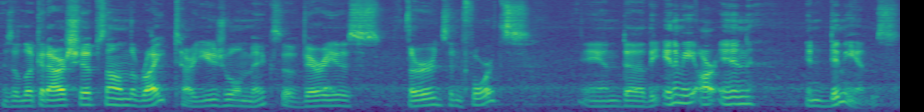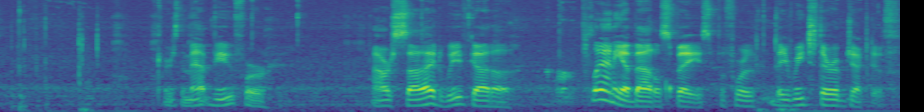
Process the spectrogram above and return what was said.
There's a look at our ships on the right, our usual mix of various thirds and fourths. And uh, the enemy are in Endymions. Here's the map view for our side, we've got a plenty of battle space before they reach their objective.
